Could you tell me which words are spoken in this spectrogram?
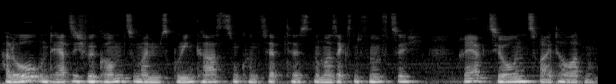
Hallo und herzlich willkommen zu meinem Screencast zum Konzepttest Nummer 56, Reaktion zweiter Ordnung.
